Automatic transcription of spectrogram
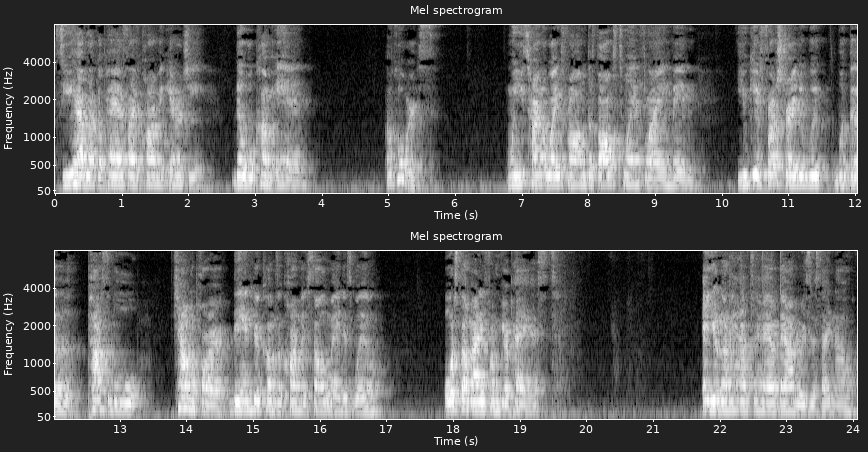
So you have like a past life karmic energy that will come in, of course. When you turn away from the false twin flame and you get frustrated with, with the possible counterpart, then here comes a karmic soulmate as well. Or somebody from your past. And you're going to have to have boundaries and say, no,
